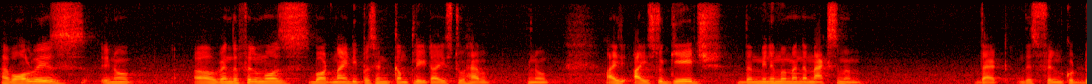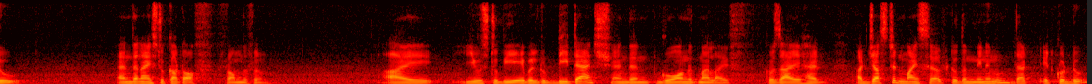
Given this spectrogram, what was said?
I've always, you know, uh, when the film was about 90% complete, I used to have, you know, I, I used to gauge the minimum and the maximum that this film could do. And then I used to cut off from the film. I used to be able to detach and then go on with my life because I had adjusted myself to the minimum that it could do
